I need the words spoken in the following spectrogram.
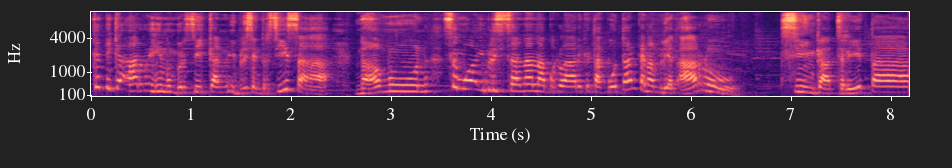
Ketika Aru ingin membersihkan iblis yang tersisa, namun semua iblis di sana nampak lari ketakutan karena melihat Aru. Singkat cerita,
